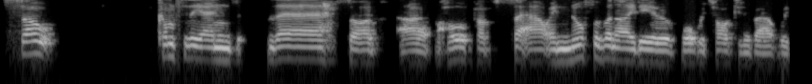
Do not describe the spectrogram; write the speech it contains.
So, come to the end there. So, I've, I hope I've set out enough of an idea of what we're talking about with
